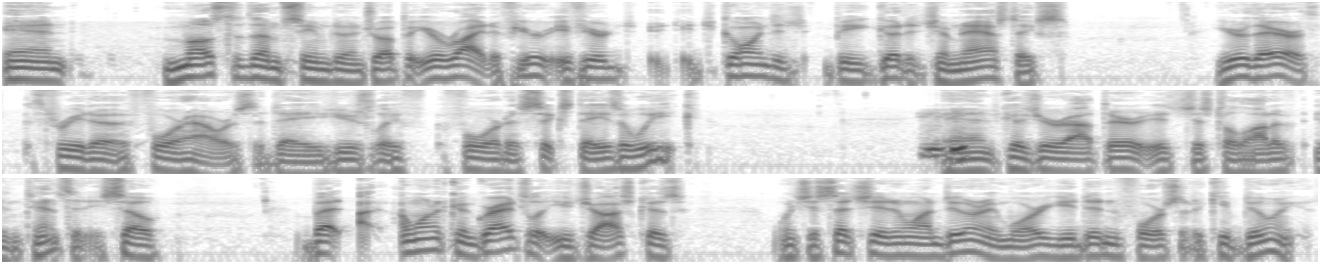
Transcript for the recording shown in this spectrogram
and most of them seem to enjoy it. But you're right. If you're if you're going to be good at gymnastics, you're there three to four hours a day, usually four to six days a week, and because you're out there, it's just a lot of intensity. So. But I, I want to congratulate you, Josh, because when she said she didn't want to do it anymore, you didn't force her to keep doing it.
